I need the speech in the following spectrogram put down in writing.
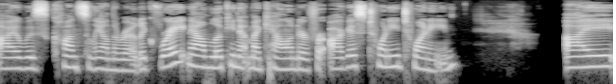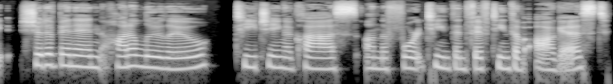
I was constantly on the road. Like right now, I'm looking at my calendar for August 2020. I should have been in Honolulu teaching a class on the 14th and 15th of August.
